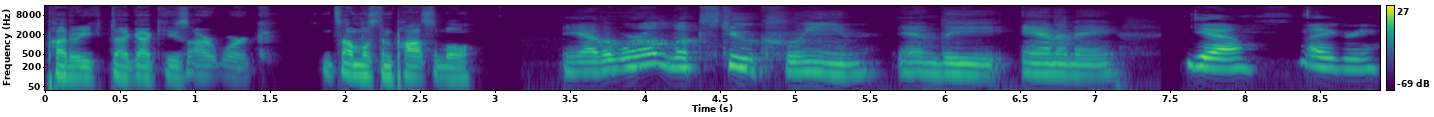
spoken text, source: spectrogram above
Paru Itagaki's artwork? It's almost impossible. Yeah, the world looks too clean in the anime. Yeah, I agree.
